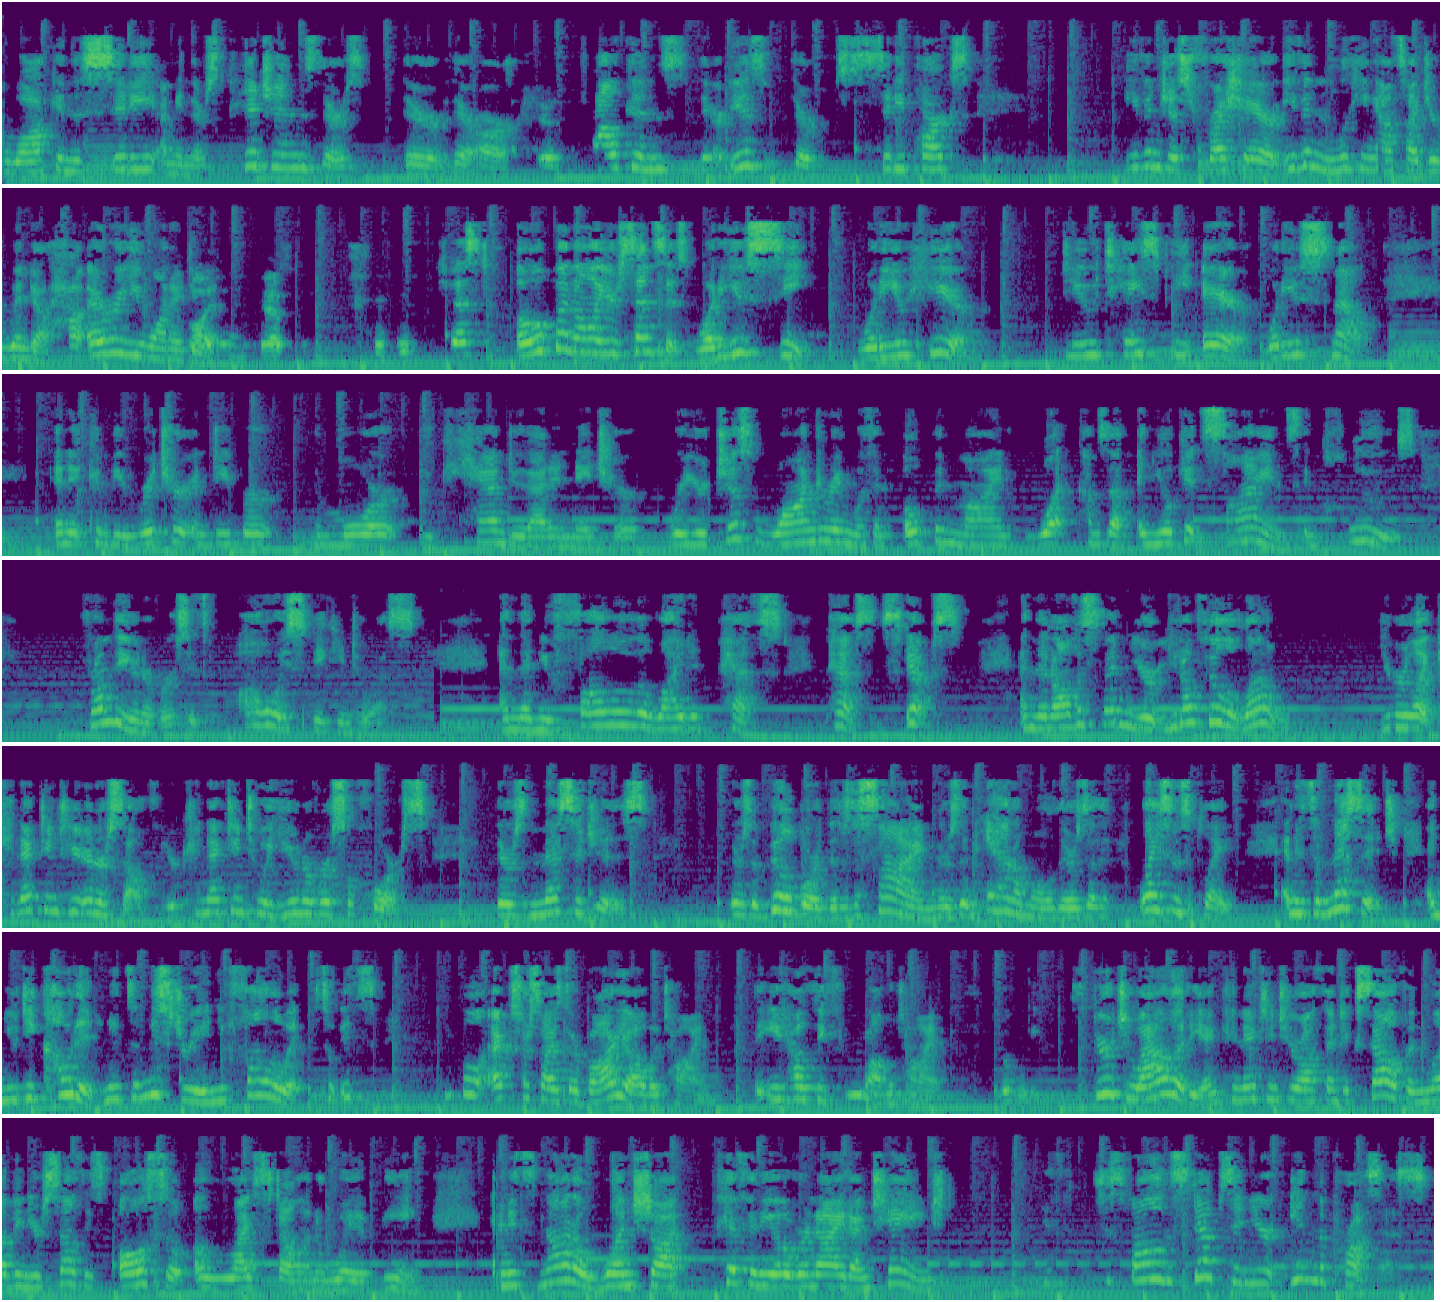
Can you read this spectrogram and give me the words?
Walk in the city. I mean, there's pigeons, there's there there are falcons, there is there are city parks, even just fresh air, even looking outside your window, however you want to do it. Oh, just open all your senses. What do you see? What do you hear? Do you taste the air? What do you smell? And it can be richer and deeper the more you can do that in nature, where you're just wandering with an open mind what comes up, and you'll get signs and clues from the universe. It's always speaking to us. And then you follow the lighted paths, paths, steps, and then all of a sudden you're you don't feel alone. You're like connecting to your inner self. You're connecting to a universal force. There's messages. There's a billboard, there's a sign, there's an animal, there's a license plate, and it's a message, and you decode it, and it's a mystery, and you follow it. So it's people exercise their body all the time. They eat healthy food all the time. But spirituality and connecting to your authentic self and loving yourself is also a lifestyle and a way of being. And it's not a one shot epiphany overnight, I'm changed. Just follow the steps and you're in the process.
